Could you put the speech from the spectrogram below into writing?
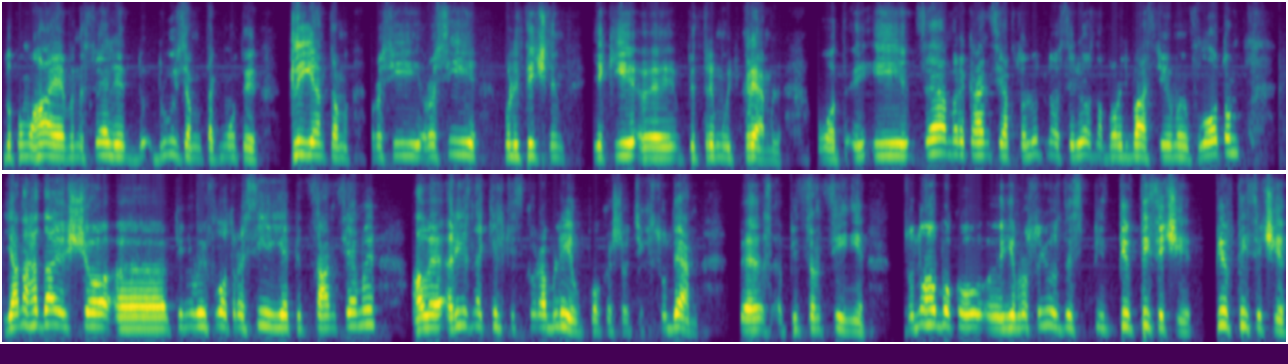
допомагає Венесуелі друзям, так мовити, клієнтам Росії Росії політичним, які е, підтримують Кремль. От і, це американці абсолютно серйозна боротьба з тіньовим флотом. Я нагадаю, що е, тіньовий флот Росії є під санкціями, але різна кількість кораблів, поки що цих суден е, підсанкційні. З одного боку, е, Євросоюз десь пів, пів тисячі,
